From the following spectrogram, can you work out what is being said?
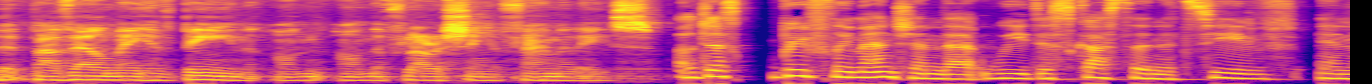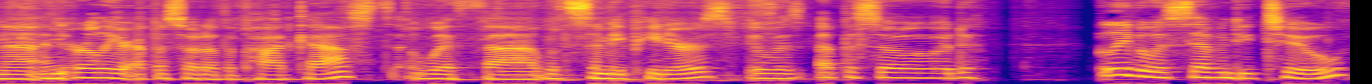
that Bavel may have been on, on the flourishing of families. I'll just briefly mention that we discussed the Netziv in uh, an earlier episode of the podcast with uh, with Simi Peters. It was episode, I believe it was 72.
